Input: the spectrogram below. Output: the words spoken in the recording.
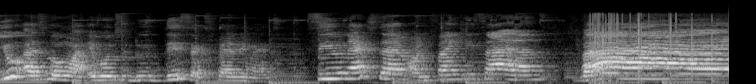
you at home are able to do this experiment. See you next time on Funky Science. Bye!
